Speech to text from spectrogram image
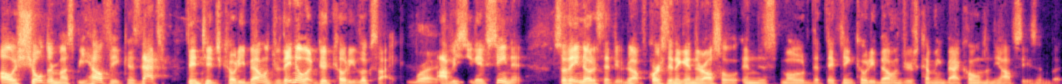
oh, his shoulder must be healthy because that's vintage Cody Bellinger. They know what good Cody looks like. right. Obviously, they've seen it, so they notice that. No, of course, then again, they're also in this mode that they think Cody Bellinger is coming back home in the offseason. But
